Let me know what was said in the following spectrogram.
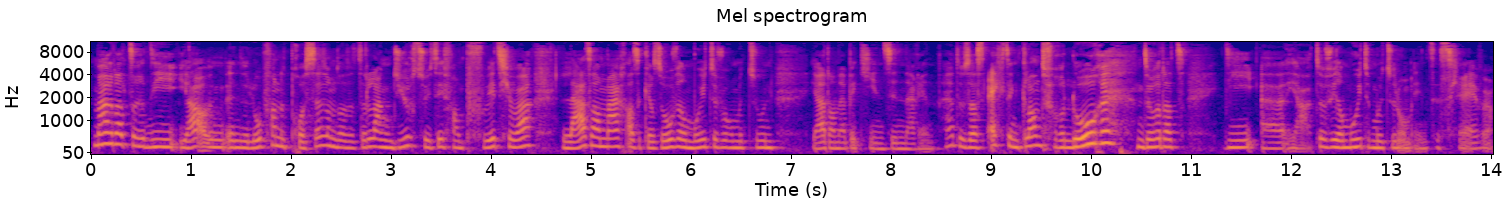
maar dat er die ja, in de loop van het proces, omdat het te lang duurt, zoiets heeft van, weet je wat, laat dan maar, als ik er zoveel moeite voor moet doen, ja, dan heb ik geen zin daarin. Dus dat is echt een klant verloren, doordat die uh, ja, te veel moeite moet doen om in te schrijven.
